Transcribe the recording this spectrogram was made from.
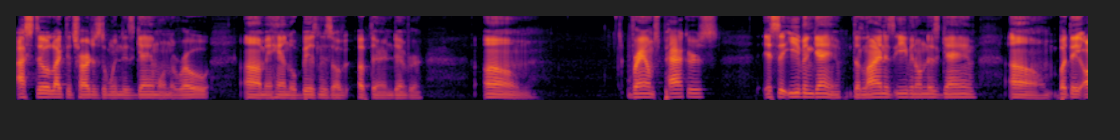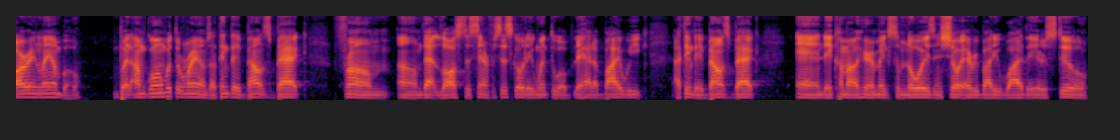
I still like the Chargers to win this game on the road um, and handle business of, up there in Denver. Um, Rams Packers, it's an even game. The line is even on this game, um, but they are in Lambeau. But I'm going with the Rams. I think they bounced back from um, that loss to San Francisco. They went through a they had a bye week. I think they bounced back and they come out here and make some noise and show everybody why they are still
